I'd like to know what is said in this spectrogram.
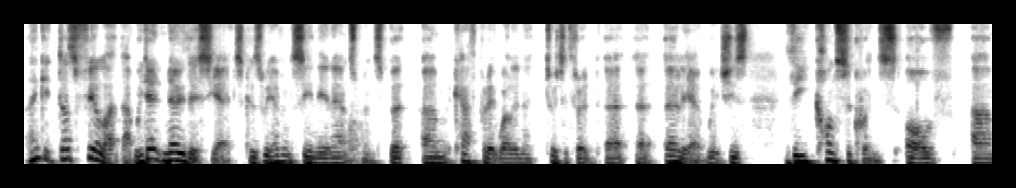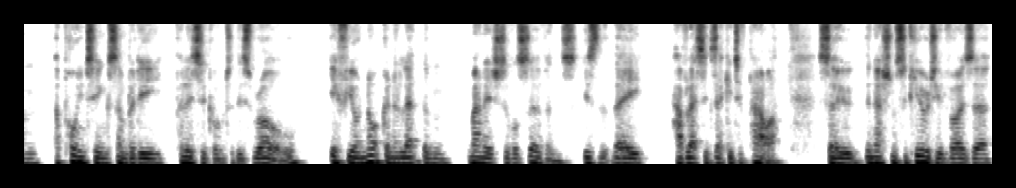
I think it does feel like that. We don't know this yet because we haven't seen the announcements. But um, Cath put it well in a Twitter thread uh, uh, earlier, which is the consequence of um, appointing somebody political to this role. If you're not going to let them manage civil servants, is that they have less executive power. So the National Security Advisor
